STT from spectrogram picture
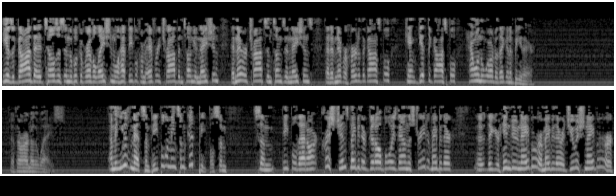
He is a God that it tells us in the book of Revelation will have people from every tribe and tongue and nation. And there are tribes and tongues and nations that have never heard of the gospel, can't get the gospel. How in the world are they going to be there if there aren't other ways? I mean, you've met some people. I mean, some good people, some some people that aren't Christians. Maybe they're good old boys down the street, or maybe they're uh, they're your Hindu neighbor, or maybe they're a Jewish neighbor, or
